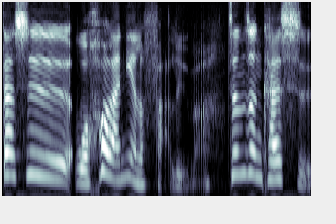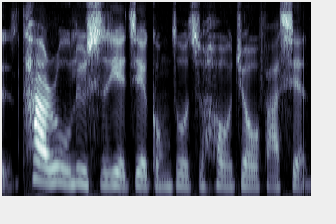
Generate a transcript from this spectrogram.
但是我后来念了法律嘛，真正开始踏入律师业界工作之后，就发现，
